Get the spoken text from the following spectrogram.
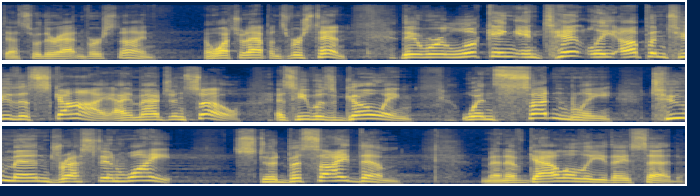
That's where they're at in verse 9. Now, watch what happens. Verse 10. They were looking intently up into the sky, I imagine so, as he was going, when suddenly two men dressed in white stood beside them. Men of Galilee, they said,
